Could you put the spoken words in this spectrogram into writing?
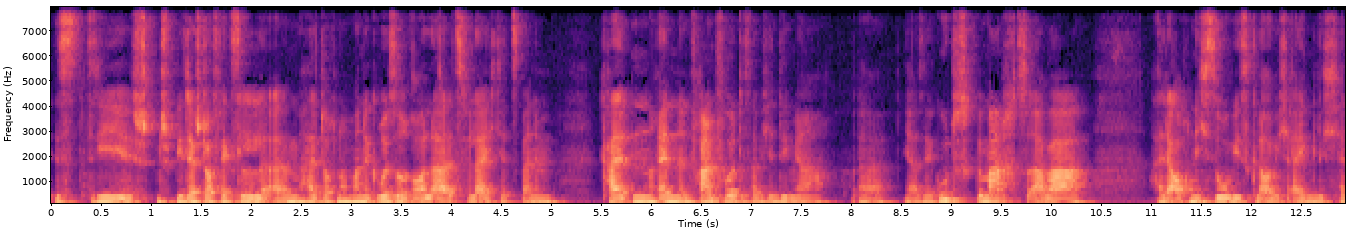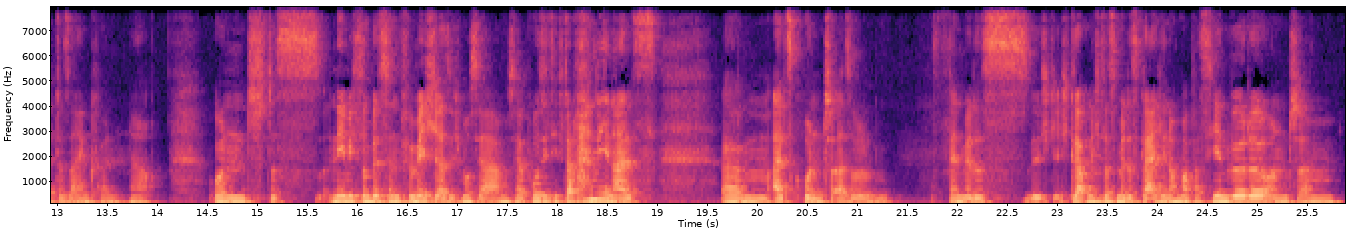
ist die, spielt der Stoffwechsel ähm, halt doch nochmal eine größere Rolle als vielleicht jetzt bei einem kalten Rennen in Frankfurt. Das habe ich in dem Jahr äh, ja, sehr gut gemacht, aber halt auch nicht so, wie es, glaube ich, eigentlich hätte sein können. Ja. Und das nehme ich so ein bisschen für mich, also ich muss ja, muss ja positiv daran gehen als, ähm, als Grund. Also wenn mir das, ich, ich glaube nicht, dass mir das gleiche nochmal passieren würde und ähm,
